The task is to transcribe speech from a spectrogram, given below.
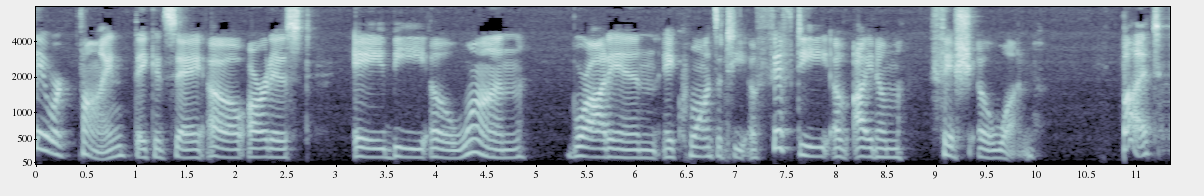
they were fine. They could say, oh, artist AB01 brought in a quantity of 50 of item fish 01. But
